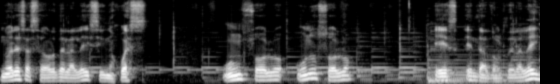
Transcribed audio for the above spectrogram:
no eres hacedor de la ley, sino juez. Un solo, uno solo es el dador de la ley,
